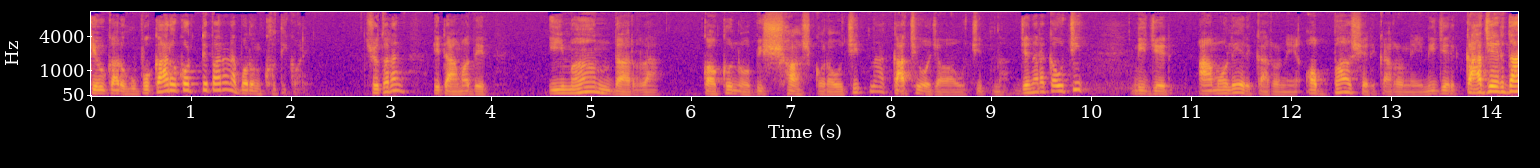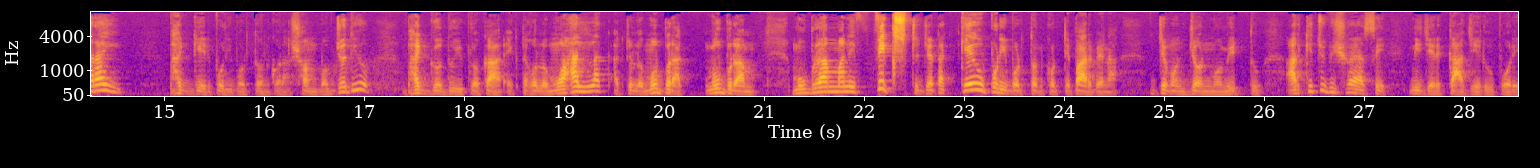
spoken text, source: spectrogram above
কেউ কারও উপকারও করতে পারে না, বরং ক্ষতি করে। সুতরাং এটা আমাদের ইমানদাররা কখনো বিশ্বাস করা উচিত না, কাছেও যাওয়া উচিত না। জেনে রাখা উচিত, নিজের আমলের কারণে, অভ্যাসের কারণে, নিজের কাজের দ্বারাই ভাগ্যের পরিবর্তন করা সম্ভব। যদিও ভাগ্য দুই প্রকার, একটা হলো মোহাল্লাক একটা হলো মুবরাক, মুবরাম। মুবরাম মানে ফিক্সড যেটা কেউ পরিবর্তন করতে পারবে না। যেমন জন্ম, মৃত্যু। আর কিছু বিষয় আছে নিজের কাজের উপরে।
